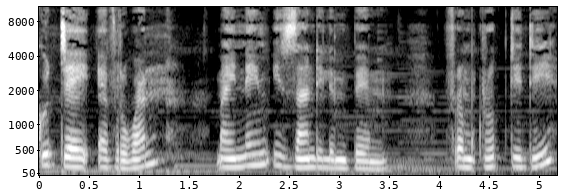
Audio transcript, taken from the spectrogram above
Good day, everyone. My name is Zandi Limbem from Group DD,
